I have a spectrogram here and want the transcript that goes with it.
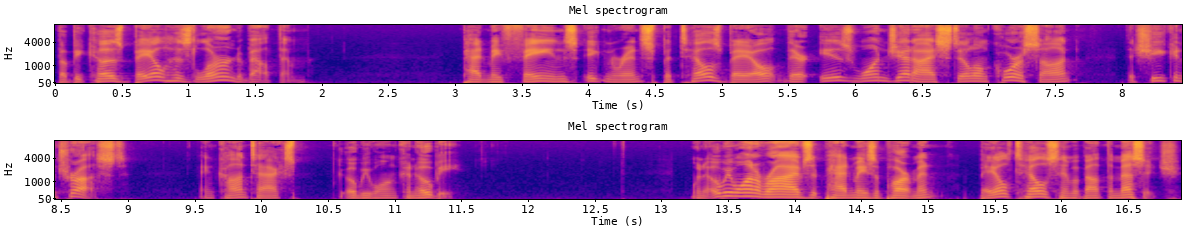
but because Bail has learned about them. Padme feigns ignorance but tells Bail there is one Jedi still on Coruscant that she can trust and contacts Obi-Wan Kenobi. When Obi-Wan arrives at Padme's apartment, Bail tells him about the message.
